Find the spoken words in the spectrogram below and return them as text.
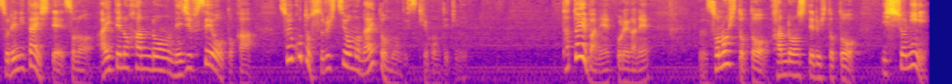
それに対してその相手の反論をねじ伏せようとかそういうことをする必要もないと思うんです基本的に。例えばねこれがねその人と反論してる人と一緒に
